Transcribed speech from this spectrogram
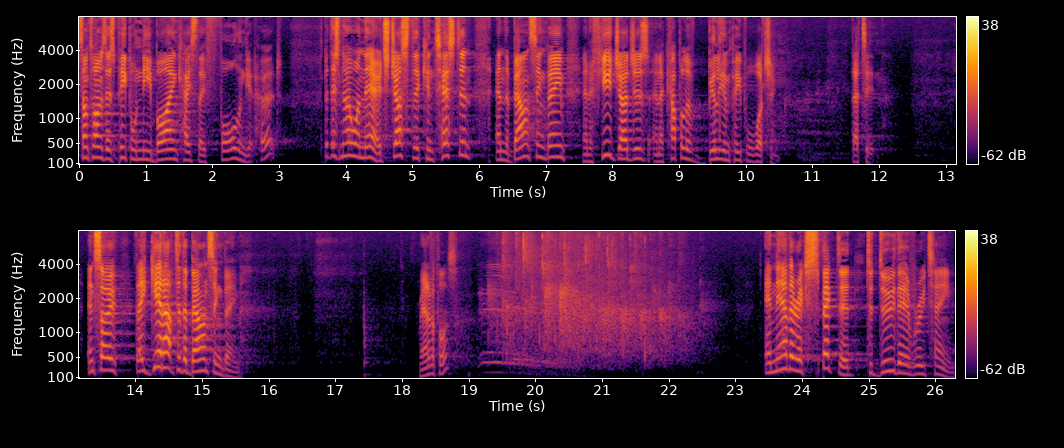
Sometimes there's people nearby in case they fall and get hurt. But there's no one there. It's just the contestant and the balancing beam and a few judges and a couple of billion people watching. That's it. And so they get up to the balancing beam. Round of applause. And now they're expected to do their routine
